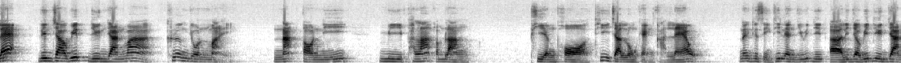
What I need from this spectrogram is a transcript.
และลินจาวิทยืนยันว่าเครื่องยนต์ใหม่ ณตอนนี้มีพละกำลังเพียงพอที่จะลงแข่งขันแล้ว นั่นคือสิ่งที่ลินจาวิทยืนอ่าลินจาวิทยืนยัน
